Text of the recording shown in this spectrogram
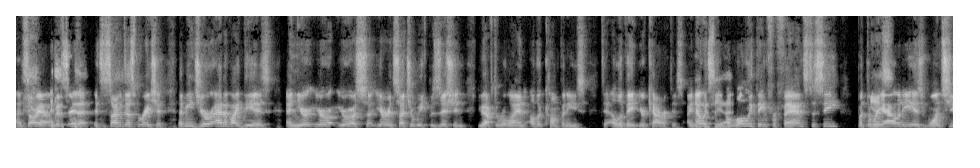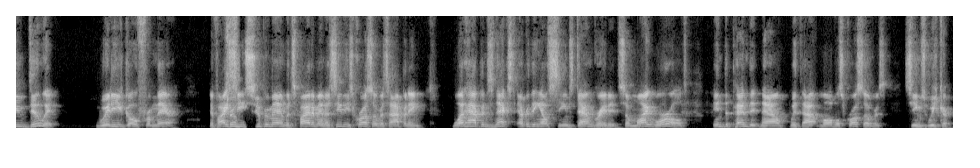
I'm sorry, I'm going to say that it's a sign of desperation. That means you're out of ideas, and you're you're you're a, you're in such a weak position. You have to rely on other companies to elevate your characters. I know can it's a lovely thing for fans to see, but the Yes. reality is, once you do it, where do you go from there? If I True. see Superman with Spider Man, I see these crossovers happening. What happens next? Everything else seems downgraded. So my world, independent now, without Marvel's crossovers, seems weaker.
